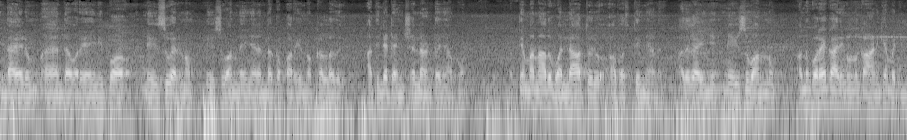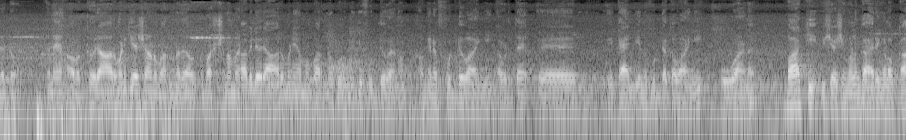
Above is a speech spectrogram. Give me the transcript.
എന്തായാലും എന്താ പറയുക ഇനിയിപ്പോൾ നേഴ്സ് വരണം. നേഴ്സ് വന്നു കഴിഞ്ഞാൽ എന്തൊക്കെ പറയും എന്നൊക്കെ ഉള്ളത് അതിന്റെ ടെൻഷനിലാണ് കേട്ടോ ഞാൻ അപ്പോൾ സത്യം പറഞ്ഞാൽ അത് വല്ലാത്തൊരു അവസ്ഥ തന്നെയാണ്. അത് കഴിഞ്ഞ് നേഴ്സ് വന്നു. അതൊന്നും കുറേ കാര്യങ്ങളൊന്നും കാണിക്കാൻ പറ്റില്ല കേട്ടോ അങ്ങനെ അവൾക്ക് ഒരു ആറു മണിക്ക് ശേഷമാണ് പറഞ്ഞത്. അവൾക്ക് ഭക്ഷണം. രാവിലെ ഒരു ആറു മണിയാകുമ്പോൾ പറഞ്ഞു കുറുമിക്ക് ഫുഡ് വേണം. അങ്ങനെ ഫുഡ് വാങ്ങി അവിടുത്തെ ക്യാന്റീനിൽ നിന്ന് ഫുഡൊക്കെ വാങ്ങി പോവാണ്. ബാക്കി വിശേഷങ്ങളും കാര്യങ്ങളൊക്കെ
